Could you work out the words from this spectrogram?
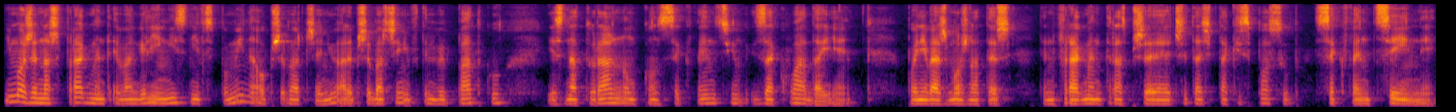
Mimo, że nasz fragment Ewangelii nic nie wspomina o przebaczeniu, ale przebaczenie w tym wypadku jest naturalną konsekwencją i zakłada je, ponieważ można też ten fragment teraz przeczytać w taki sposób sekwencyjny,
